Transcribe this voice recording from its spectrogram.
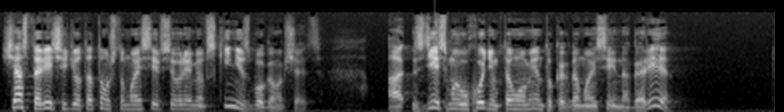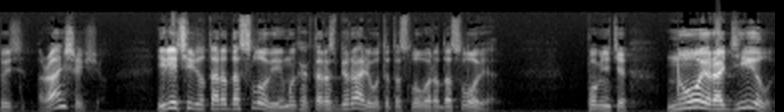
Часто речь идет о том, что Моисей все время в скине с Богом общается. А здесь мы уходим к тому моменту, когда Моисей на горе, то есть раньше еще. И речь идет о родословии. Мы как-то разбирали вот это слово родословие. Помните, Ной родил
